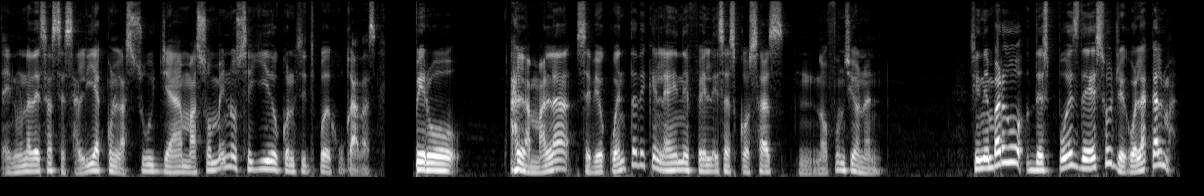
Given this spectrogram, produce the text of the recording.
en una de esas se salía con la suya más o menos seguido con ese tipo de jugadas, pero a la mala se dio cuenta de que en la NFL esas cosas no funcionan. Sin embargo, después de eso llegó la calma.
